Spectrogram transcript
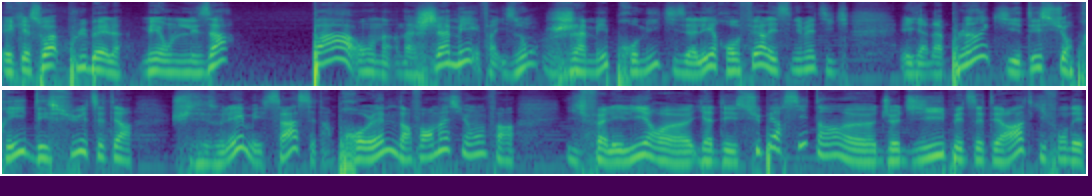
et qu'elles soient plus belles. Mais on ne les a on n'a jamais, enfin ils ont jamais promis qu'ils allaient refaire les cinématiques. Et il y en a plein qui étaient surpris, déçus, etc. Je suis désolé, mais ça c'est un problème d'information. Enfin, il fallait lire, euh, il y a des super sites, hein, euh, Judge etc. qui font des,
